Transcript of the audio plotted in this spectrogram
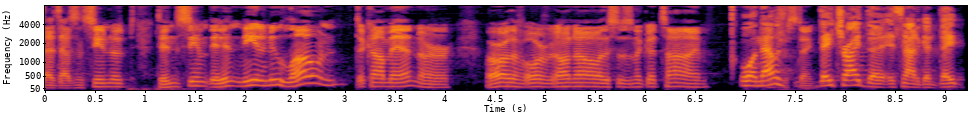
that doesn't seem to didn't seem they didn't need a new loan to come in, or or, the, or oh no, this isn't a good time. Well, and that was Interesting. they tried the. It's not a good. They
